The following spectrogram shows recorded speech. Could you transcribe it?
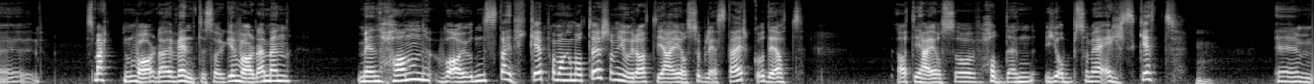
eh, smerten var der, ventesorgen var der, men men han var jo den sterke på mange måter, som gjorde at jeg også ble sterk, og det at, at jeg også hadde en jobb som jeg elsket, um,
